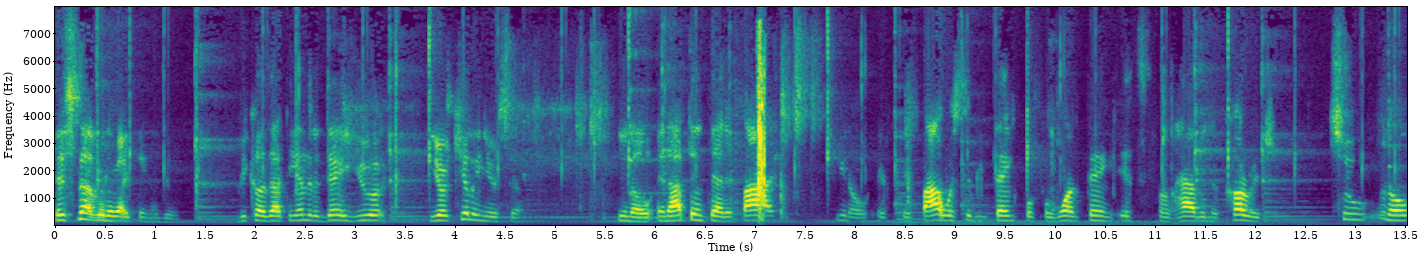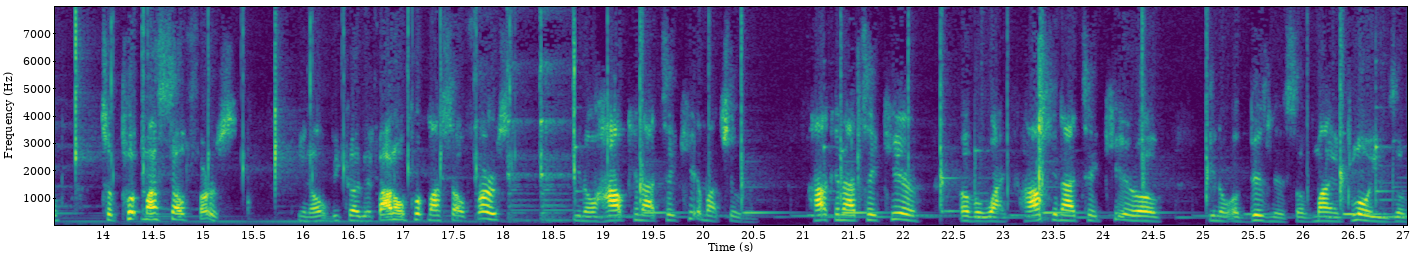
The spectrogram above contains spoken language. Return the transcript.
it's never the right thing to do because at the end of the day, you're you're killing yourself. You know, and I think that if I, you know, if, if I was to be thankful for one thing, it's for having the courage to, you know, to put myself first. You know, because if I don't put myself first, you know, how can I take care of my children? How can I take care of a wife? How can I take care of, you know, a business, of my employees, of,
